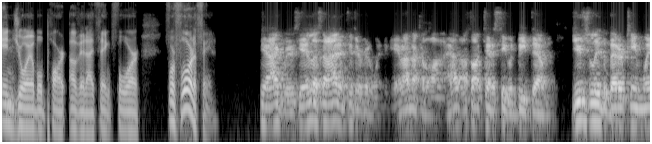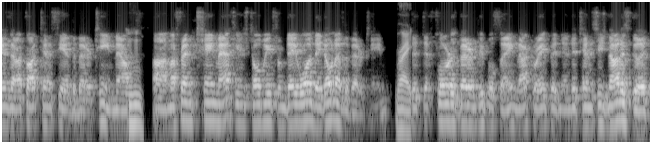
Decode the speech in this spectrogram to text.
enjoyable part of it, I think, for for Florida fan. Yeah, I agree with you. Listen, I didn't think they were going to win the game. I'm not going to lie. I, I, thought Tennessee would beat them. Usually the better team wins, and I thought Tennessee had the better team. Now, mm-hmm. uh, my friend Shane Matthews told me from day one they don't have the better team. Right. That, that Florida's better than people think. Not great, but and that Tennessee's not as good.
